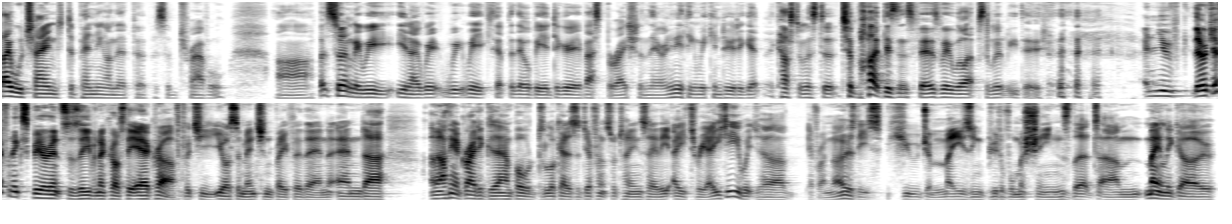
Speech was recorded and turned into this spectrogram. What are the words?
They will change depending on their purpose of travel. Uh, but certainly, we you know we, we, we, accept that there will be a degree of aspiration there, and anything we can do to get customers to, to buy business fares, we will absolutely do. And you've there are different experiences even across the aircraft, which you, you also mentioned briefly then. And, uh, and I think a great example to look at is the difference between, say, the A380, which uh, everyone knows these huge, amazing, beautiful machines that um, mainly go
